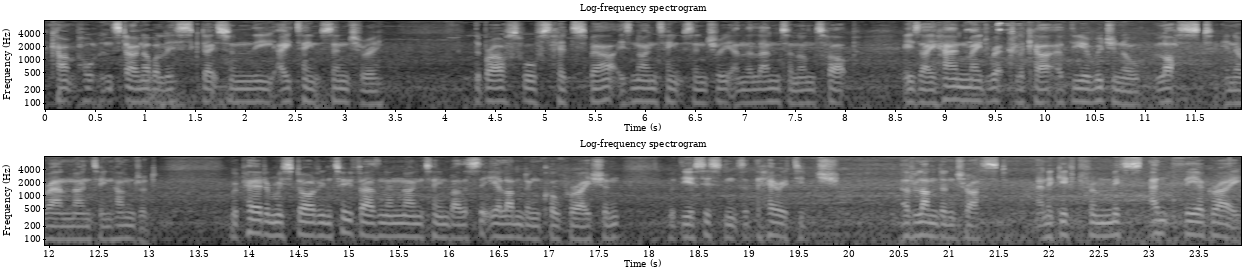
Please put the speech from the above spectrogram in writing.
The current Portland stone obelisk dates from the 18th century. The brass wolf's head spout is 19th century and the lantern on top is a handmade replica of the original lost in around 1900. Repaired and restored in 2019 by the City of London Corporation with the assistance of the Heritage of London Trust and a gift from Miss Anthea Gray.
